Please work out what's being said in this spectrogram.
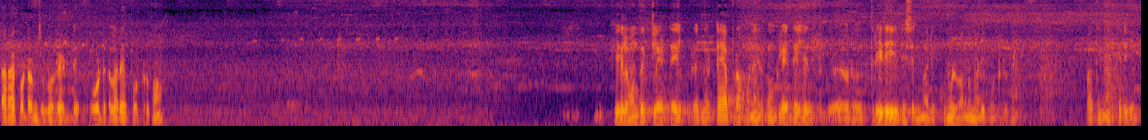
டராக்கோட்டான்னு சொல்லுவோம் ரெட்டு ஓட்டு கலரே போட்டிருக்கோம். கீழே வந்து க்ளே டைல் இந்த டேப்பராக பண்ணியிருக்கோம். க்ளே டைலே ஒரு த்ரீ டி டிசைன் மாதிரி குமிழ் வந்த மாதிரி போட்டிருக்கேன். பார்த்திங்கன்னா தெரியும்.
